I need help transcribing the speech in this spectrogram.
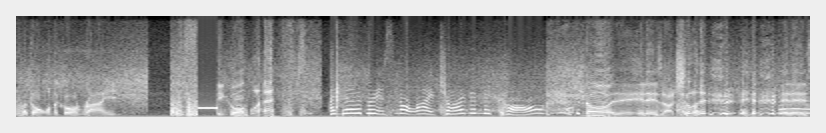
if I don't want to go right? Go left. I know, but it's not like driving my car. No, it, is actually. it is.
